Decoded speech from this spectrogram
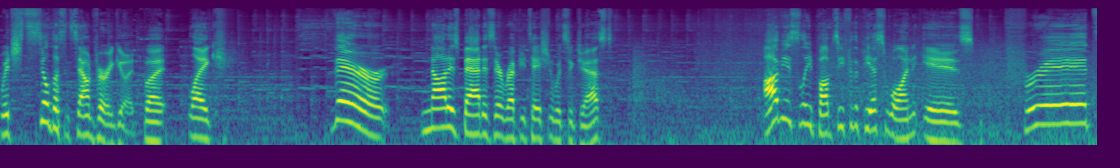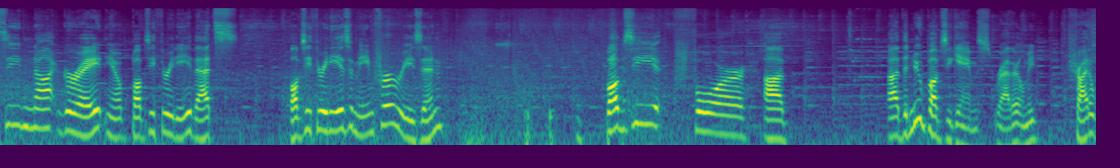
Which still doesn't sound very good, but, like, they're not as bad as their reputation would suggest. Obviously, Bubsy for the PS1 is pretty not great. You know, Bubsy 3D, that's... Bubsy 3D is a meme for a reason. Bubsy for... Uh, uh, the new Bubsy games, rather. Let me try to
